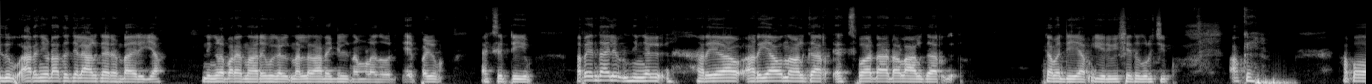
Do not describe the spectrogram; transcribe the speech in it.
ഇത് അറിഞ്ഞുകൂടാത്ത ചില ആൾക്കാരുണ്ടായിരിക്കാം. നിങ്ങൾ പറയുന്ന അറിവുകൾ നല്ലതാണെങ്കിൽ നമ്മളത് എപ്പോഴും അക്സെപ്റ്റ് ചെയ്യും. അപ്പോൾ എന്തായാലും നിങ്ങൾ അറിയാ അറിയാവുന്ന ആൾക്കാർ എക്സ്പേർട്ട് ആയിട്ടുള്ള ആൾക്കാർക്ക് കമന്റ് ചെയ്യാം ഈ ഒരു വിഷയത്തെക്കുറിച്ച്. ഓക്കെ അപ്പോൾ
